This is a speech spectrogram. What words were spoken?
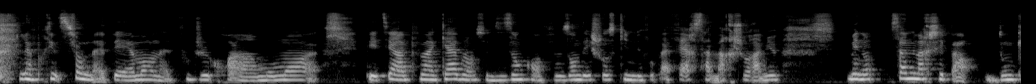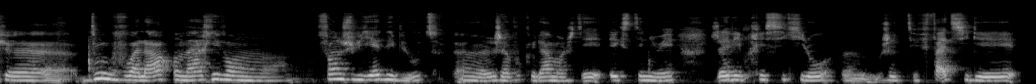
la pression de la PMA. On a toutes, je crois, à un moment pété un peu un câble en se disant qu'en faisant des choses qu'il ne faut pas faire, ça marchera mieux. Mais non, ça ne marchait pas. Donc, euh, donc voilà, on arrive en fin juillet, début août. Euh, j'avoue que là, moi, j'étais exténuée. J'avais pris 6 kilos. Euh, j'étais fatiguée.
